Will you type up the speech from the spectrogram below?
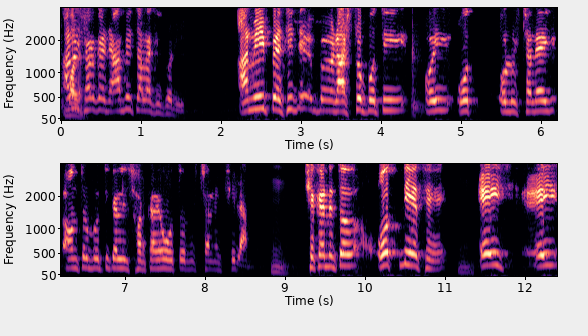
আমি বলেন। আমি চালাকি করি। আমি প্রেসিডেন্ট রাষ্ট্রপতি ওই ওত অনুষ্ঠানে অন্তর্বর্তীকালীন সরকারের ওত অনুষ্ঠানে ছিলাম। সেখানে তো ওত নিয়েছে এই এই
